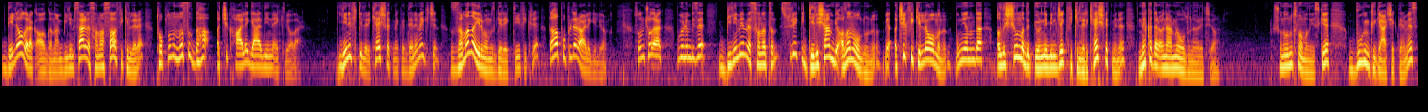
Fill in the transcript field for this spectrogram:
deli olarak algılanan bilimsel ve sanatsal fikirlere toplumun nasıl daha açık hale geldiğini ekliyorlar. Yeni fikirleri keşfetmek ve denemek için zaman ayırmamız gerektiği fikri daha popüler hale geliyor. Sonuç olarak bu bölüm bize bilimin ve sanatın sürekli gelişen bir alan olduğunu ve açık fikirli olmanın, bunun yanında alışılmadık görünebilecek fikirleri keşfetmenin ne kadar önemli olduğunu öğretiyor. Şunu unutmamalıyız ki bugünkü gerçeklerimiz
